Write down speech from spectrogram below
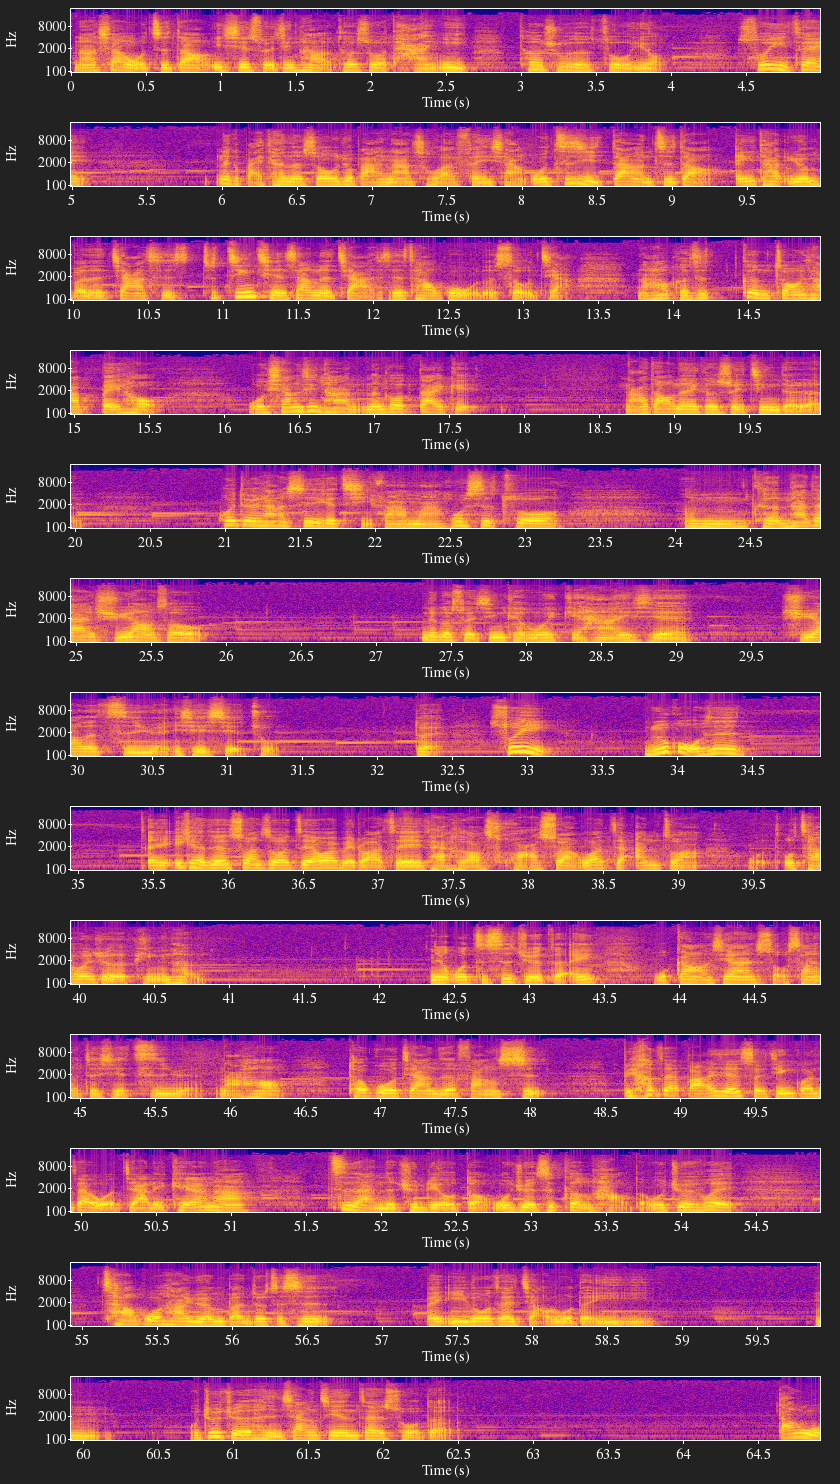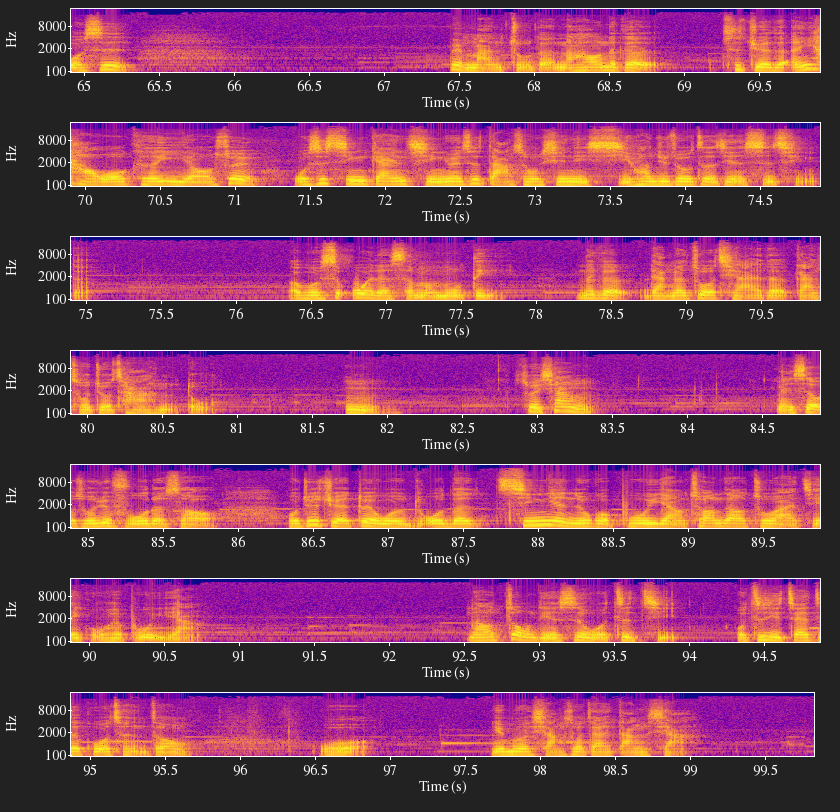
然后像我知道一些水晶，它有特殊的含义、特殊的作用，所以在那个摆摊的时候，我就把它拿出来分享。我自己当然知道，诶，它原本的价值，就金钱上的价值是超过我的售价。然后，可是更重要，它背后，我相信它能够带给拿到那颗水晶的人，会对他是一个启发吗？或是说，嗯，可能他在需要的时候，那个水晶可能会给他一些需要的资源，一些协助。对，所以如果我是。哎，一开始就算说这外边的话，这些才合划算。我要再安装，我我才会觉得平衡。那我只是觉得，哎，我刚好现在手上有这些资源，然后透过这样子的方式，不要再把一些水晶关在我家里，可以让它自然的去流动。我觉得是更好的，我觉得会超过它原本就只是被遗落在角落的意义。嗯，我就觉得很像今天在说的。当我是被满足的，然后那个是觉得哎好哦，可以哦，所以我是心甘情愿，是打从心里喜欢去做这件事情的，而不是为了什么目的。那个两个做起来的感受就差很多，嗯，所以像每次我出去服务的时候，我就觉得对我我的心念如果不一样，创造出来的结果会不一样。然后重点是我自己。我自己在这过程中，我有没有享受在当下？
